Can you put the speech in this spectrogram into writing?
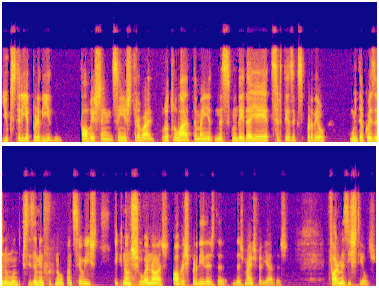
e o que se teria perdido talvez sem, sem este trabalho. Por outro lado, também na segunda ideia é de certeza que se perdeu muita coisa no mundo precisamente porque não aconteceu isto e que não nos chegou a nós, obras perdidas de, das mais variadas formas e estilos.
